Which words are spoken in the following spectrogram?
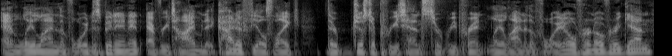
and leyline of the void has been in it every time and it kind of feels like they're just a pretense to reprint leyline of the void over and over again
